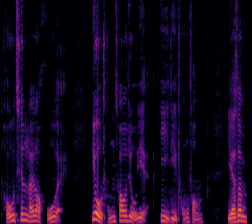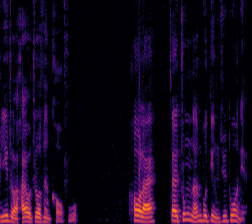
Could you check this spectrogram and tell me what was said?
投亲来到湖尾，又重操旧业，异地重逢，也算笔者还有这份口福。后来在中南部定居多年，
